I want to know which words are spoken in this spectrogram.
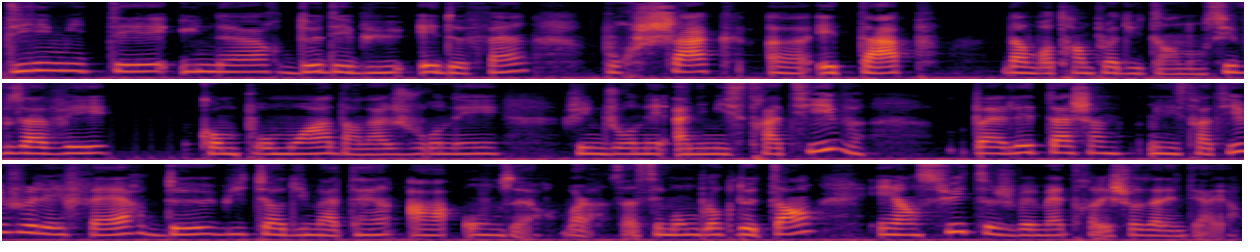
délimiter une heure de début et de fin pour chaque euh, étape dans votre emploi du temps. Donc si vous avez, comme pour moi, dans la journée, j'ai une journée administrative, ben, les tâches administratives, je vais les faire de 8 heures du matin à 11 heures. Voilà, ça c'est mon bloc de temps. Et ensuite, je vais mettre les choses à l'intérieur.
